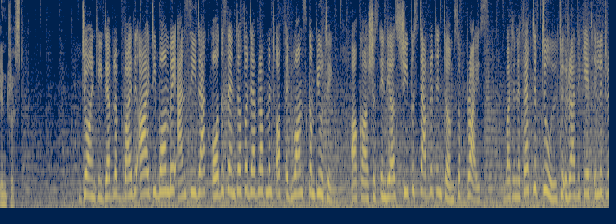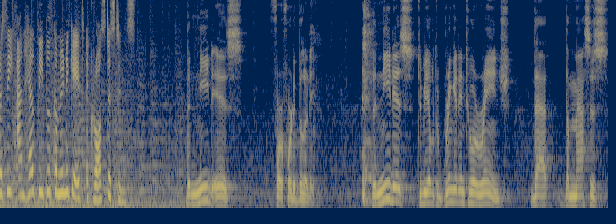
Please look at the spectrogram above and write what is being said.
interest. Jointly developed by the IIT Bombay and CDAC or the Centre for Development of Advanced Computing. Aakash is India's cheapest tablet in terms of price, but an effective tool to eradicate illiteracy and help people communicate across distance. The need is for affordability. The need is to be able to bring it into a range that the masses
